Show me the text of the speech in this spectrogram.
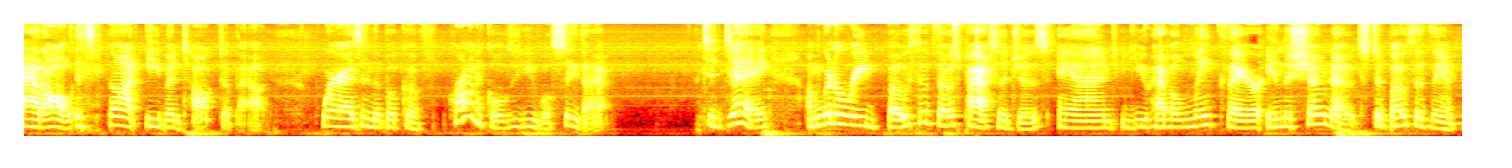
at all. It's not even talked about. Whereas in the book of Chronicles, you will see that. Today, I'm going to read both of those passages, and you have a link there in the show notes to both of them.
